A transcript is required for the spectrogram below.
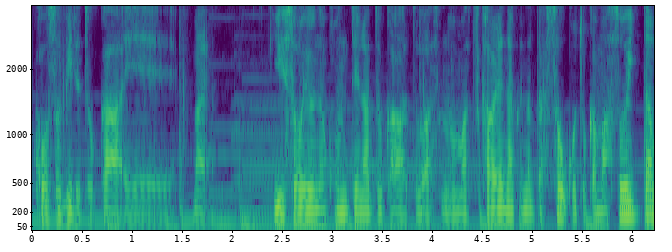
高層ビルとか、えー、まあ、輸送用のコンテナとか、あとはその、まあ、使われなくなった倉庫とか、まあ、そういった、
